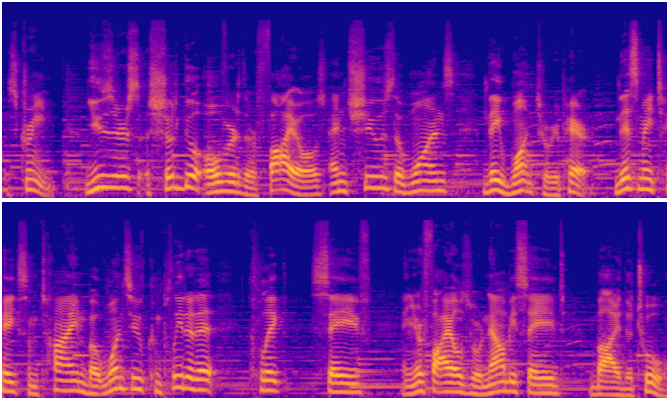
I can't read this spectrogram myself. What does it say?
the screen. Users should go over their files and choose the ones they want to repair. This may take some time, but once you've completed it, click Save, and your files will now be saved by the tool.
